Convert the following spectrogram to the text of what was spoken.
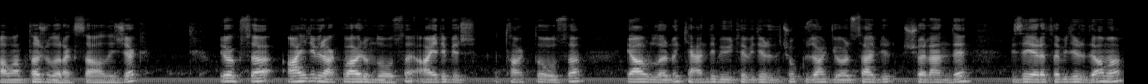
avantaj olarak sağlayacak. Yoksa ayrı bir akvaryumda olsa, ayrı bir tankta olsa yavrularını kendi büyütebilirdi. Çok güzel görsel bir şölen de bize yaratabilirdi ama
